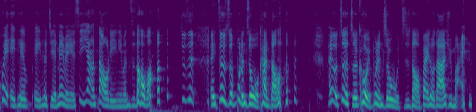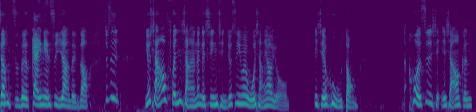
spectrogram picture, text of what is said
会艾特艾特姐妹们，也是一样的道理，你们知道吗？就是，哎，这个时候不能只有我看到，还有这个折扣也不能只有我知道，拜托大家去买，这样子的概念是一样的，你知道？就是有想要分享的那个心情，就是因为我想要有。一些互动，或者是想也想要跟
